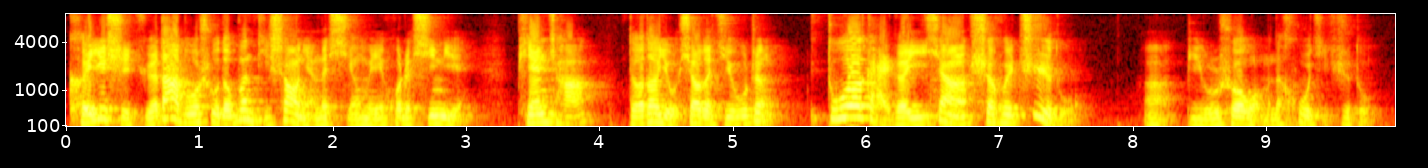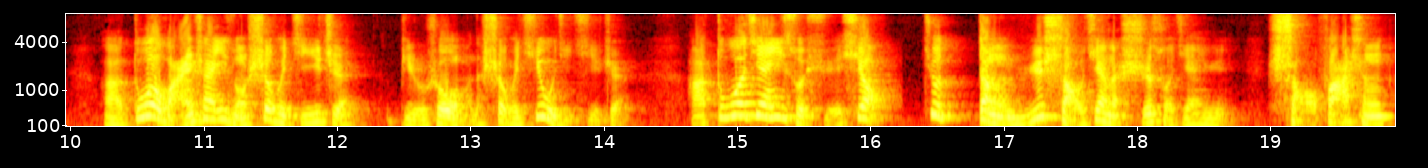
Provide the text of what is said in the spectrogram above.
可以使绝大多数的问题少年的行为或者心理偏差得到有效的纠正。多改革一项社会制度啊，比如说我们的户籍制度啊，多完善一种社会机制。比如说我们的社会救济机制啊，多建一所学校，就等于少建了十所监狱，少发生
